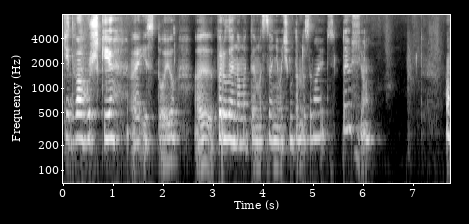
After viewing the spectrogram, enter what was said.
ті два горшки е, із тою е, перлинами тими синіми, чому там називаються. Та й все. О,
